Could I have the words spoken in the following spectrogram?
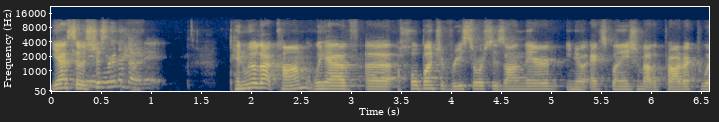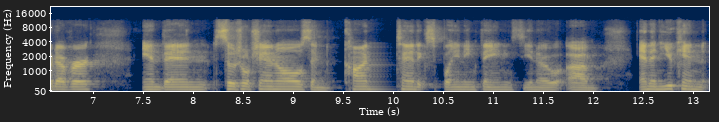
Yeah, so it's just learn about it. Pinwheel.com. We have a whole bunch of resources on there. You know, explanation about the product, whatever, and then social channels and content explaining things. You know, um, and then you can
